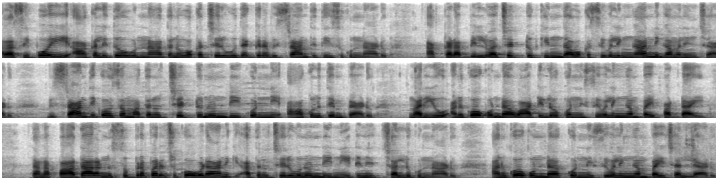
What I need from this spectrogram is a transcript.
అలసిపోయి ఆకలితో ఉన్న అతను ఒక చెరువు దగ్గర విశ్రాంతి తీసుకున్నాడు. అక్కడ బిల్వ చెట్టు కింద ఒక శివలింగాన్ని గమనించాడు. విశ్రాంతి కోసం అతను చెట్టు నుండి కొన్ని ఆకులు తెంపాడు. మరియు అనుకోకుండా వాటిలో కొన్ని శివలింగంపై పడ్డాయి. తన పాదాలను శుభ్రపరచుకోవడానికి అతను చెరువు నుండి నీటిని చల్లుకున్నాడు. అనుకోకుండా కొన్ని శివలింగంపై చల్లాడు.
